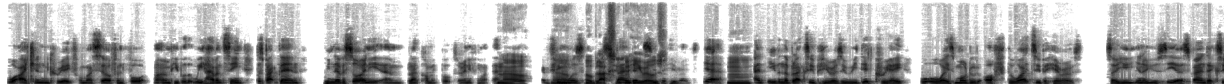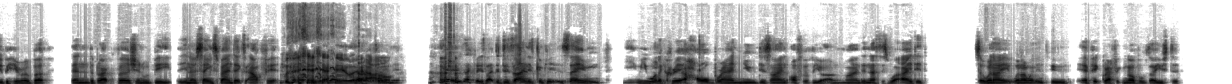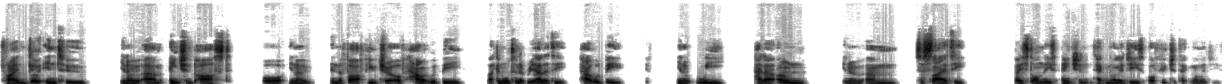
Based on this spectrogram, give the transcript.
what I can create for myself and for my own people that we haven't seen. Because back then, we never saw any um, black comic books or anything like that. No. Everything no, was no black superheroes. superheroes. Yeah, Mm. and even the black superheroes who we did create were always modeled off the white superheroes. So you you know you see a spandex superhero, but then the black version would be you know same spandex outfit, but with a black like, in it. Yeah, exactly. It's like the design is completely the same. You, you want to create a whole brand new design off of your own mind, and that's just what I did. So when I when I went into epic graphic novels, I used to try and go into you know um, ancient past or you know in the far future of how it would be like an alternate reality, how it would be if you know we had our own you know um, society based on these ancient technologies or future technologies.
